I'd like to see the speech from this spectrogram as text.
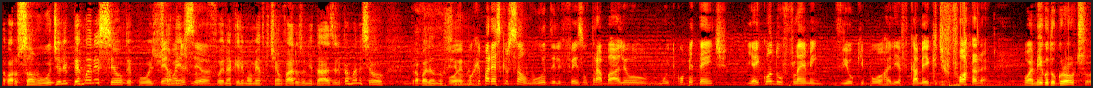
Agora, o Sam Wood, ele permaneceu depois, justamente. Permaneceu. Foi naquele momento que tinha várias unidades, ele permaneceu trabalhando no Foi, filme. Porque né? parece que o Sam Wood ele fez um trabalho muito competente. E aí quando o Fleming viu que, porra, ele ia ficar meio que de fora. O amigo do Groucho.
